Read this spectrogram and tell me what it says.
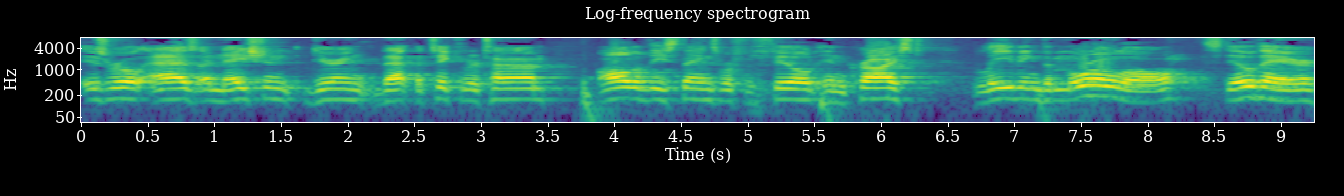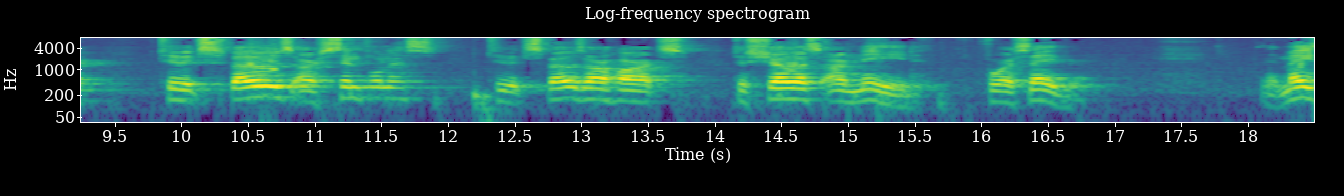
Israel as a nation during that particular time, all of these things were fulfilled in Christ, leaving the moral law still there to expose our sinfulness, to expose our hearts, to show us our need for a Savior. It may,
